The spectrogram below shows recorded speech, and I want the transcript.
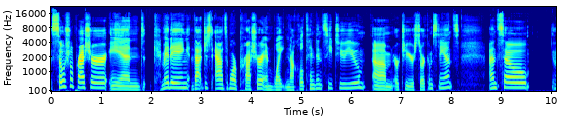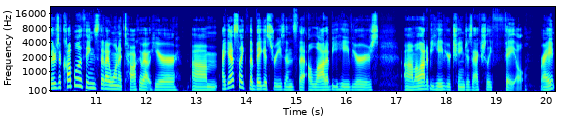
social pressure and committing, that just adds more pressure and white knuckle tendency to you um, or to your circumstance. And so there's a couple of things that I want to talk about here. Um, I guess like the biggest reasons that a lot of behaviors, um, a lot of behavior changes actually fail right?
